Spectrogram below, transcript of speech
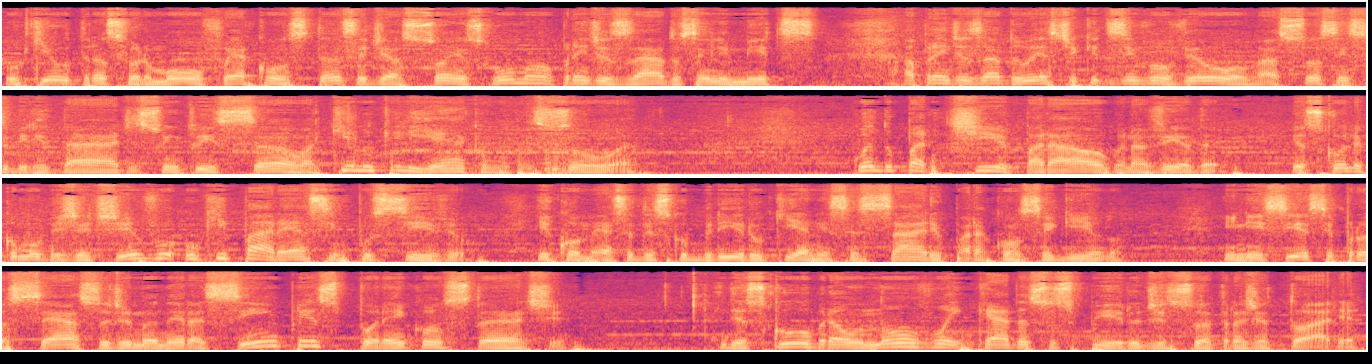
O que o transformou foi a constância de ações rumo ao aprendizado sem limites. Aprendizado este que desenvolveu a sua sensibilidade, sua intuição, aquilo que ele é como pessoa. Quando partir para algo na vida, escolha como objetivo o que parece impossível e comece a descobrir o que é necessário para consegui-lo. Inicie esse processo de maneira simples, porém constante. Descubra o novo em cada suspiro de sua trajetória.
